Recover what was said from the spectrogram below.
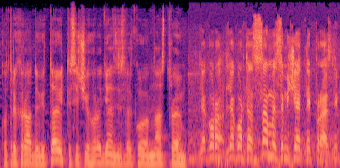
котрих радо вітають тисячі городян зі святковим настроєм. Для, горо- для города самый замечательный праздник,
